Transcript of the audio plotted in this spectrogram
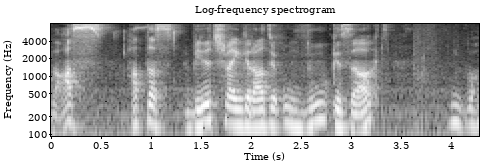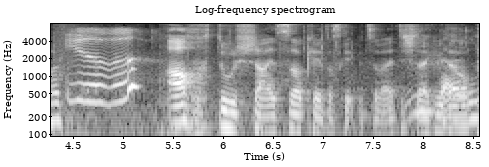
Was? Hat das Wildschwein gerade Uwu gesagt? Was? Ach du Scheiße, okay, das geht mir zu weit. Ich steige wieder ab.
